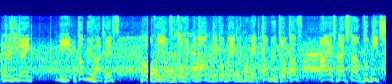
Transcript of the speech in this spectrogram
En dan is iedereen die een Cambuur heeft, boven van Jan Vertongen. En dan dit opmerkelijk moment. Cambuur trapt af. Ajax blijft staan, doet niets.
